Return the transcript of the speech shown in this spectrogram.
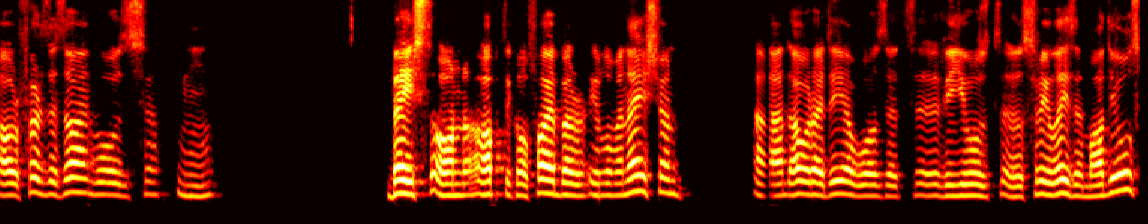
our first design was mm, based on optical fiber illumination and our idea was that uh, we used uh, three laser modules.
